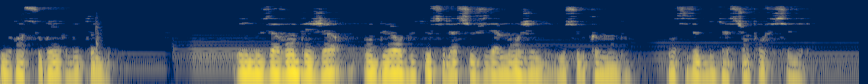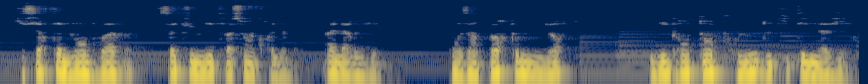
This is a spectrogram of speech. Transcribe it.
eurent un sourire d'étonnement. Et nous avons déjà, en dehors de tout cela, suffisamment gêné, monsieur le commandant, dans ses obligations professionnelles, qui certainement doivent s'accumuler de façon incroyable, à l'arrivée. Dans un port comme New York, il est grand temps pour nous de quitter le navire,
